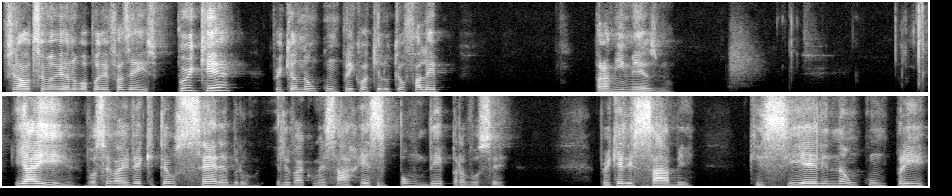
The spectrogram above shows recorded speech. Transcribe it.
Final de semana eu não vou poder fazer isso. Por quê? Porque eu não cumpri com aquilo que eu falei para mim mesmo. E aí você vai ver que teu cérebro ele vai começar a responder para você. Porque ele sabe que se ele não cumprir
